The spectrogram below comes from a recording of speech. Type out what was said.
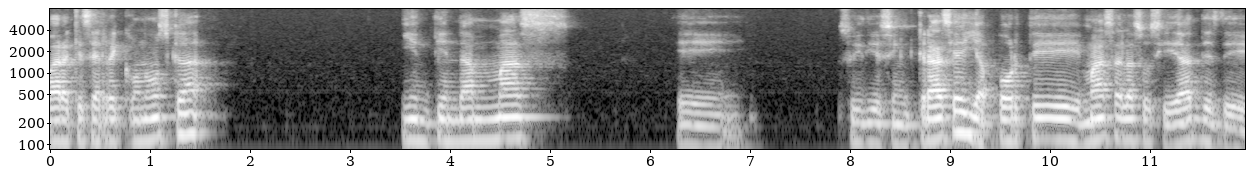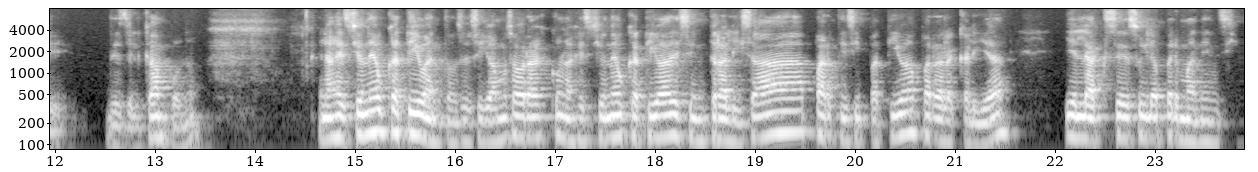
para que se reconozca y entienda más eh, su idiosincrasia y aporte más a la sociedad desde desde el campo, ¿no? En la gestión educativa, entonces sigamos ahora con la gestión educativa descentralizada, participativa para la calidad y el acceso y la permanencia.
